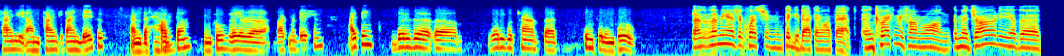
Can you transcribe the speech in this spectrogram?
timely on time to time basis and help them improve their uh, documentation, I think there is a, a very good chance that things will improve. And let me ask a question and piggybacking off that. And correct me if I'm wrong, the majority of the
